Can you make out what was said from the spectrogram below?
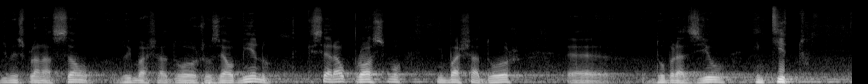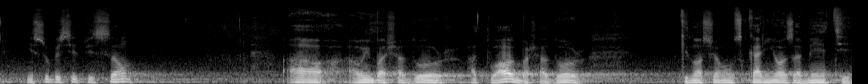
de uma explanação do embaixador José Albino, que será o próximo embaixador é, do Brasil em Quito, em substituição ao embaixador atual, embaixador que nós chamamos carinhosamente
